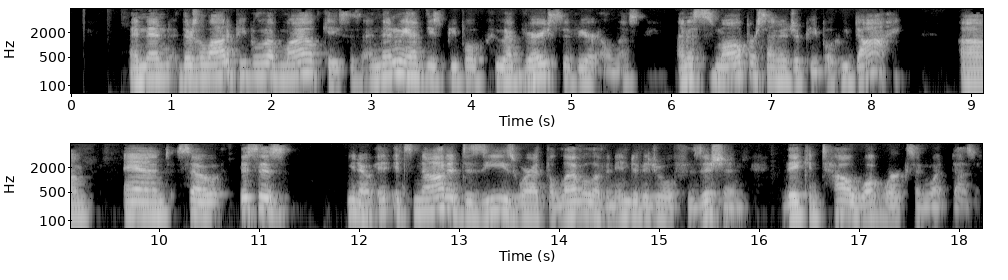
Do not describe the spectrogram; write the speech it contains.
And then there's a lot of people who have mild cases. And then we have these people who have very severe illness and a small percentage of people who die. Um, and so this is, you know, it, it's not a disease where at the level of an individual physician, they can tell what works and what doesn't.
